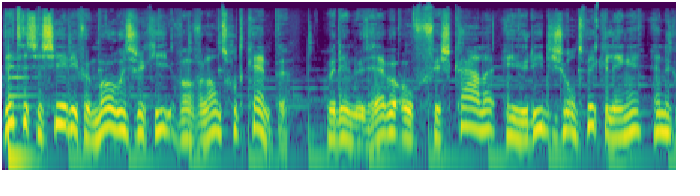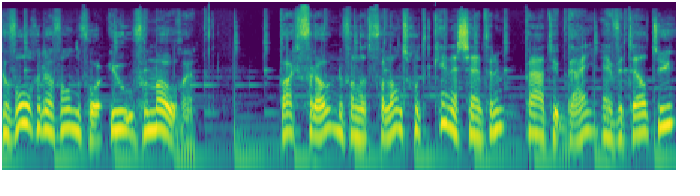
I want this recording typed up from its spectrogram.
Dit is de serie Vermogensregie van Van Landschot Kempen, waarin we het hebben over fiscale en juridische ontwikkelingen en de gevolgen daarvan voor uw vermogen. Bart Vroon van het Van Landschot Kenniscentrum praat u bij en vertelt u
